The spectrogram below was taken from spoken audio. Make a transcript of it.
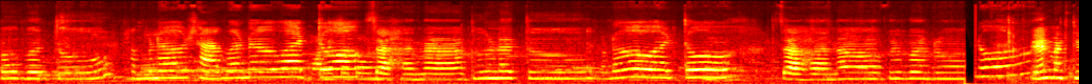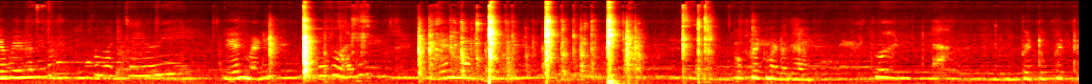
ಭವತು ಸಹನ ಗುಣತು ಸಹನ ವಿವನು ಏನ್ ಮಾಡ್ತೀಯ ಬೇಗ ನೀನು ಏನ್ ಮಾಡಿ? ಏನ್ ಮಾಡ್ತೀವಿ ಉಪ್ಪಿಟ್ಟು ಮಾಡೋದ ಉಪ್ಪಿಟ್ಟು ಉಪ್ಪಿಟ್ಟು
